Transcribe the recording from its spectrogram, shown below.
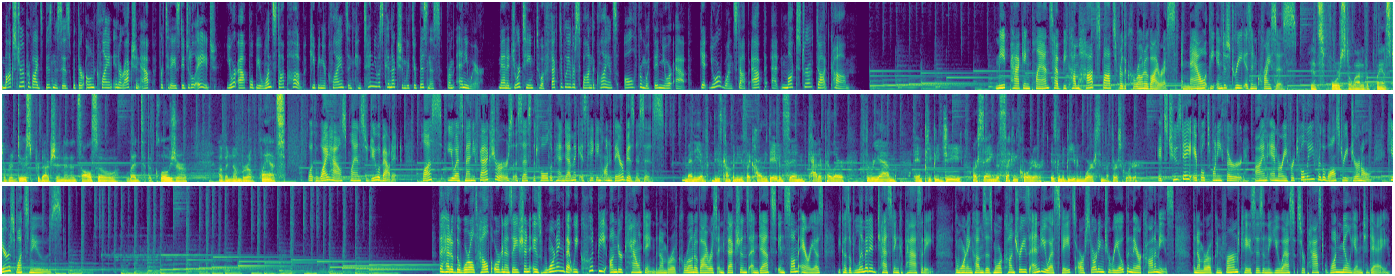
Moxtra provides businesses with their own client interaction app for today's digital age. Your app will be a one stop hub, keeping your clients in continuous connection with your business from anywhere. Manage your team to effectively respond to clients all from within your app. Get your one stop app at Moxtra.com. Meatpacking plants have become hotspots for the coronavirus, and now the industry is in crisis. It's forced a lot of the plants to reduce production, and it's also led to the closure of a number of plants. What the White House plans to do about it. Plus, U.S. manufacturers assess the toll the pandemic is taking on their businesses. Many of these companies, like Harley Davidson, Caterpillar, 3M, and PPG are saying the second quarter is going to be even worse than the first quarter. It's Tuesday, April 23rd. I'm Annmarie Fertoli for the Wall Street Journal. Here's what's news. The head of the World Health Organization is warning that we could be undercounting the number of coronavirus infections and deaths in some areas because of limited testing capacity. The warning comes as more countries and U.S. states are starting to reopen their economies. The number of confirmed cases in the U.S. surpassed 1 million today.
